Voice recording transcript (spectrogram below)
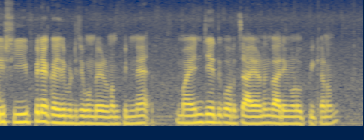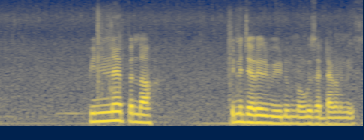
ഈ ഷീപ്പിനെ കയ്യിൽ പിടിച്ച് കൊണ്ടുവരണം. പിന്നെ മൈൻ ചെയ്ത് കുറച്ച് അയണും കാര്യങ്ങളും ഒപ്പിക്കണം. പിന്നെ ഇപ്പം എന്താ? പിന്നെ ചെറിയൊരു വീടും നമുക്ക് സെറ്റാക്കണം ഗീസ്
